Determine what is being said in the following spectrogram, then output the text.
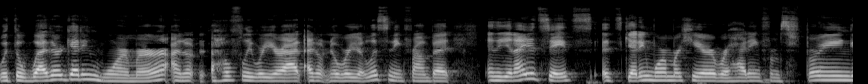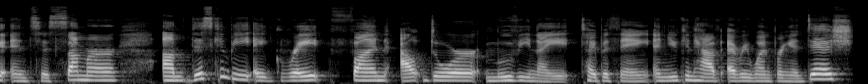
With the weather getting warmer, I don't hopefully where you're at, I don't know where you're listening from, but in the United States, it's getting warmer here. We're heading from spring into summer. Um, this can be a great, fun outdoor movie night type of thing. And you can have everyone bring a dish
